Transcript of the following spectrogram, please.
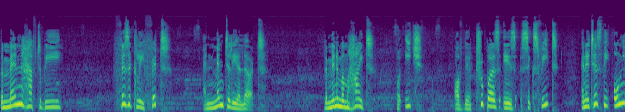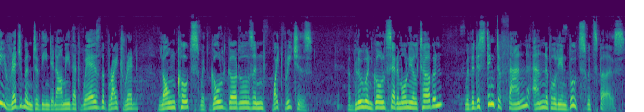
the men have to be physically fit and mentally alert. The minimum height for each of the troopers is six feet, and it is the only regiment of the Indian Army that wears the bright red long coats with gold girdles and white breeches, a blue and gold ceremonial turban with a distinctive fan and Napoleon boots with spurs.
